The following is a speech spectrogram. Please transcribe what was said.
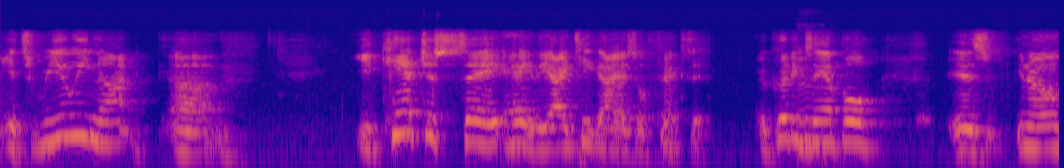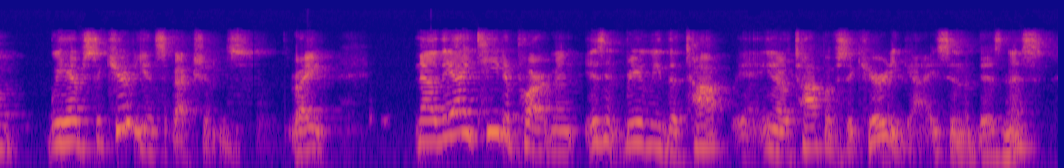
it's really not uh, you can't just say, hey, the IT guys will fix it. A good mm-hmm. example is, you know, we have security inspections, right? Now the IT department isn't really the top, you know, top of security guys in the business.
